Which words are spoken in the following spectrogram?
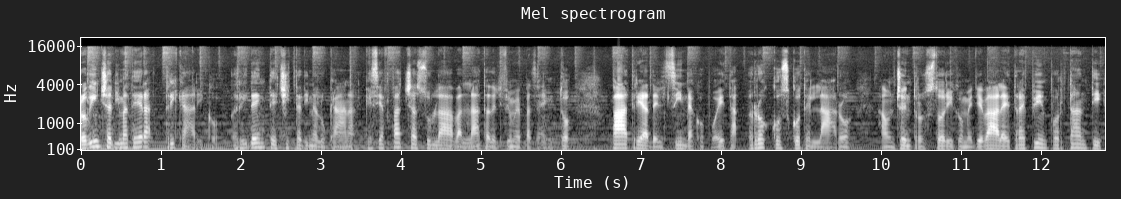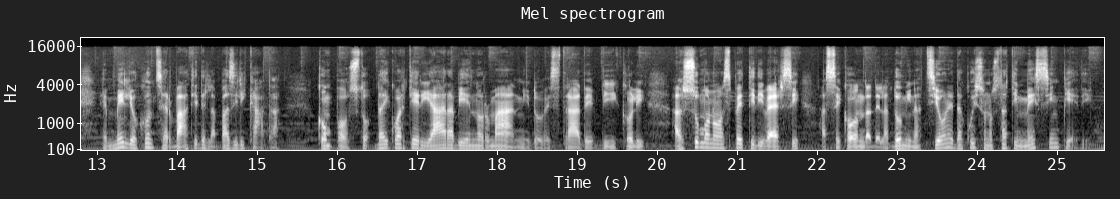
Provincia di Matera, Tricarico, ridente cittadina lucana che si affaccia sulla vallata del fiume Basento, patria del sindaco poeta Rocco Scotellaro, ha un centro storico medievale tra i più importanti e meglio conservati della Basilicata, composto dai quartieri arabi e normanni dove strade e vicoli assumono aspetti diversi a seconda della dominazione da cui sono stati messi in piedi.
